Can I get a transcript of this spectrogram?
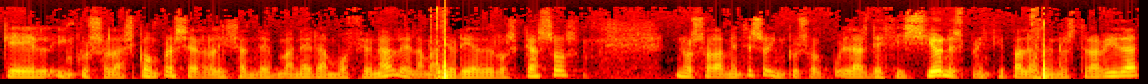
que incluso las compras se realizan de manera emocional en la mayoría de los casos. No solamente eso, incluso las decisiones principales de nuestra vida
